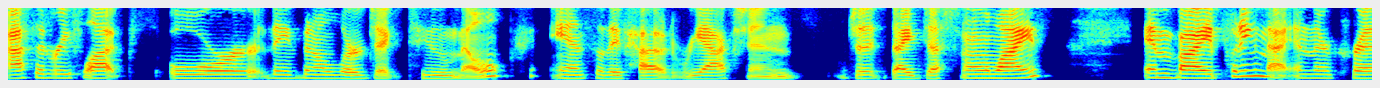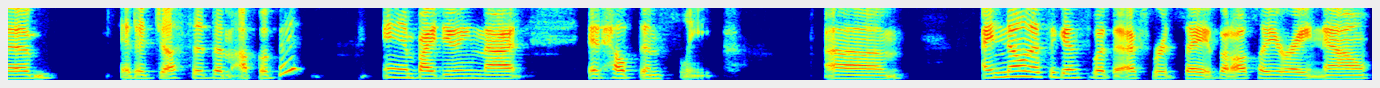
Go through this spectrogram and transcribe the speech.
acid reflux or they've been allergic to milk. And so they've had reactions digestional wise. And by putting that in their crib it adjusted them up a bit. And by doing that it helped them sleep. Um, i know that's against what the experts say but i'll tell you right now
